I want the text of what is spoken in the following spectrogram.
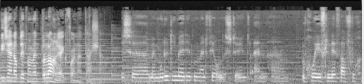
Wie zijn op dit moment belangrijk voor Natasja? Dus uh, mijn moeder die mij op dit moment veel ondersteunt en uh, een goede vriendin van vroeger.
